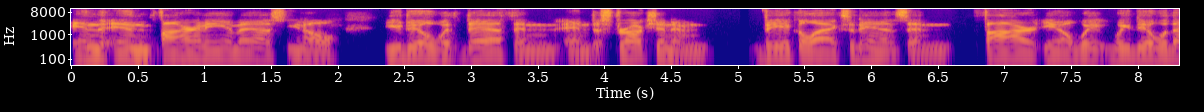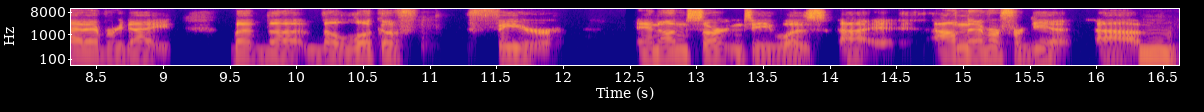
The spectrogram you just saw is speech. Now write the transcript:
in, in fire and EMS, you know, you deal with death and, and destruction and vehicle accidents and fire, you know, we, we deal with that every day. But the, the look of fear and uncertainty was, uh, I'll never forget. Um, mm.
